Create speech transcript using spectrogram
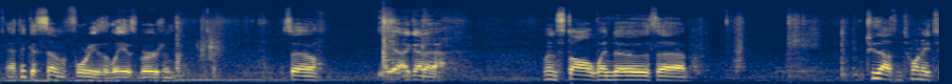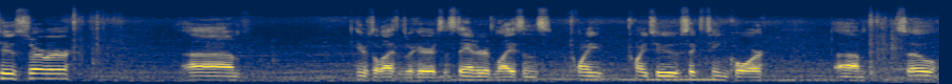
And I think a 740 is the latest version. So, yeah, I gotta install Windows. Uh, 2022 server. Um, here's the license right here. It's a standard license, 2022 16 core. Um, so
